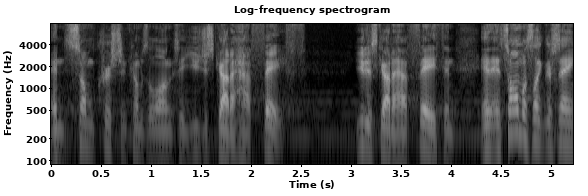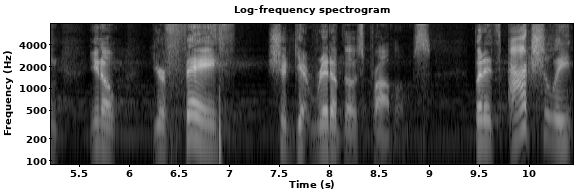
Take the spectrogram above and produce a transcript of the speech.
and some Christian comes along and say, you just got to have faith. You just got to have faith. And, and it's almost like they're saying, you know, your faith should get rid of those problems. But it's actually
